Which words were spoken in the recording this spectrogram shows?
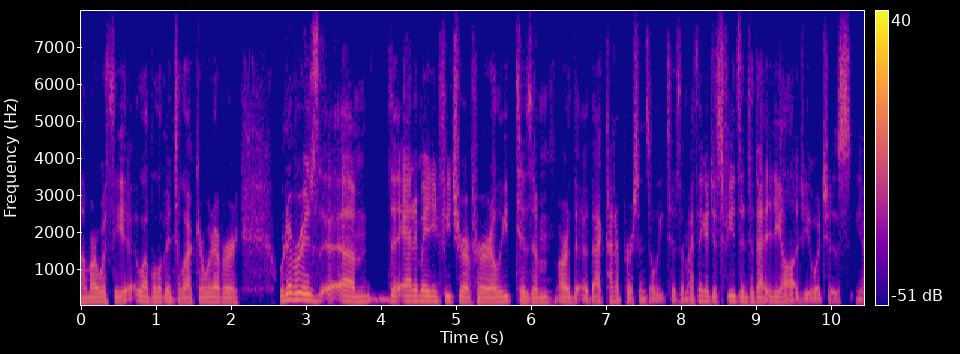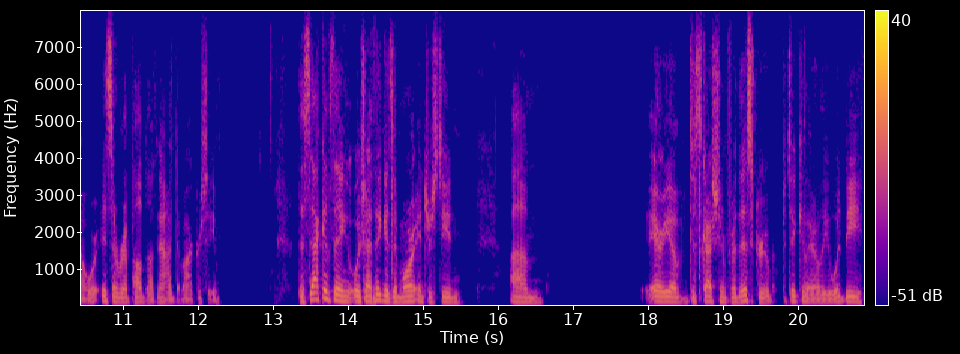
um, or with the level of intellect or whatever, whatever is um, the animating feature of her elitism or the, that kind of person's elitism. I think it just feeds into that ideology, which is you know it's a republic, not a democracy. The second thing, which I think is a more interesting um, area of discussion for this group, particularly, would be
